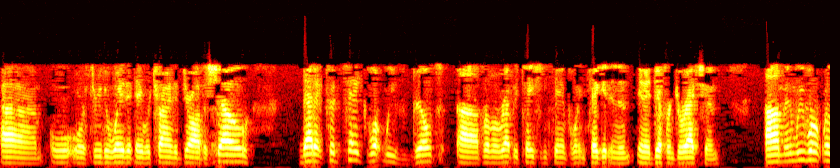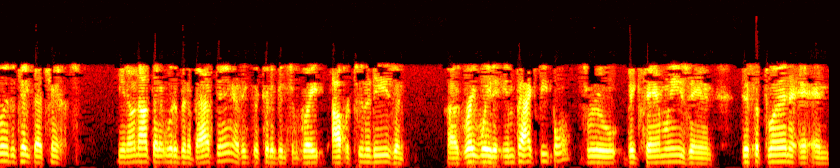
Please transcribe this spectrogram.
um, or, or through the way that they were trying to draw the show, that it could take what we've built uh, from a reputation standpoint and take it in a, in a different direction. Um, and we weren't willing to take that chance. You know, not that it would have been a bad thing. I think there could have been some great opportunities and a great way to impact people through big families and discipline and, and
